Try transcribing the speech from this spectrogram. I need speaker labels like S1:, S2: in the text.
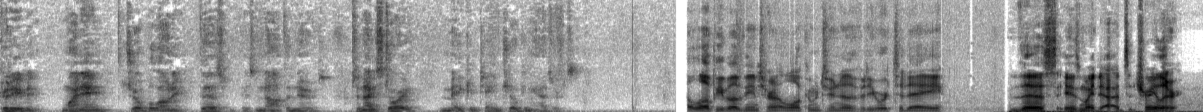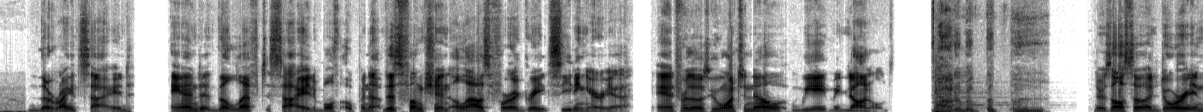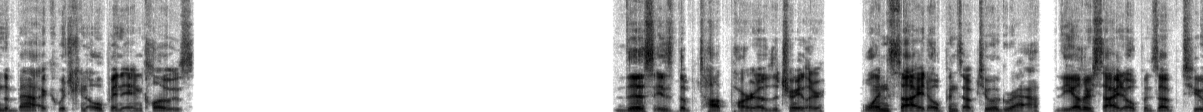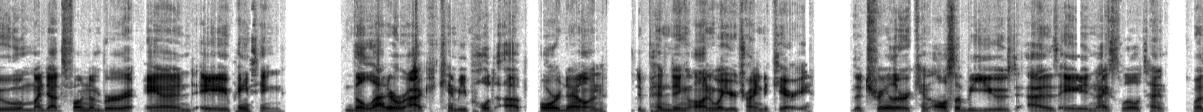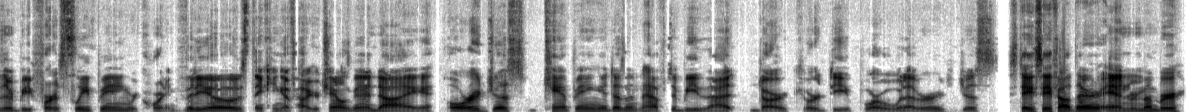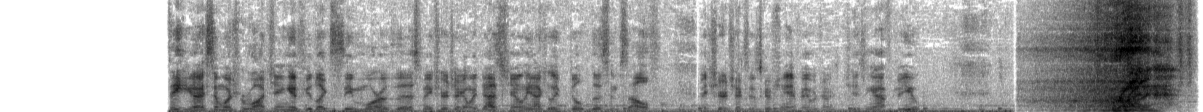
S1: Good evening. My name is Joe Baloney. This is not the news. Tonight's story may contain choking hazards.
S2: Hello people of the internet and welcome to another video where today this is my dad's trailer. The right side and the left side both open up. This function allows for a great seating area. And for those who want to know, we ate McDonald's. There's also a door in the back which can open and close. This is the top part of the trailer. One side opens up to a graph. The other side opens up to my dad's phone number and a painting. The ladder rack can be pulled up or down, depending on what you're trying to carry. The trailer can also be used as a nice little tent, whether it be for sleeping, recording videos, thinking of how your channel's gonna die, or just camping. It doesn't have to be that dark or deep or whatever. Just stay safe out there and remember. Thank you guys so much for watching. If you'd like to see more of this, make sure to check out my dad's channel. He actually built this himself. Make sure to check the description if anyone's chasing after you.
